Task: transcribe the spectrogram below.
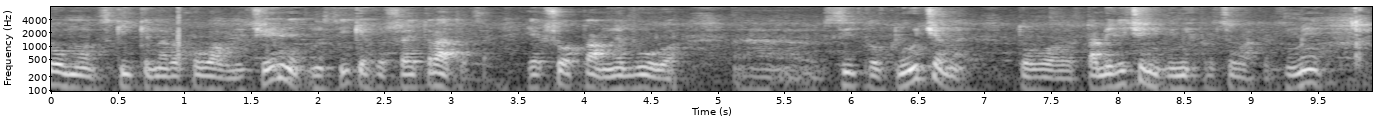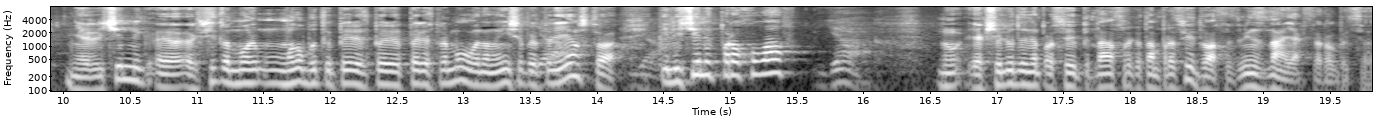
тому, скільки нарахував лічильник, настільки грошей тратиться. Якщо там не було е, світло включене, то там і лічильник не міг працювати, розумієте? Ні, лічильник, е, світло мо- могло бути пере- пере- переспрямовано на інше підприємство, і лічильник порахував. Як? Ну, якщо людина працює 15 років, там працює 20, він знає, як це робиться.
